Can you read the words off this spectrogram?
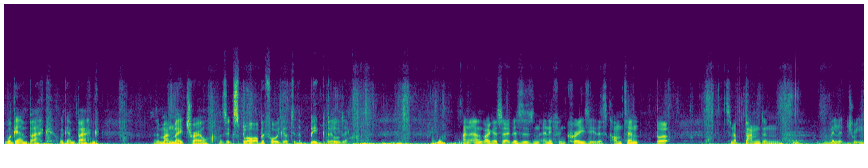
we're getting back. We're getting back. There's a man-made trail. Let's explore before we go to the big building. And, and like I said, this isn't anything crazy, this content, but it's an abandoned military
